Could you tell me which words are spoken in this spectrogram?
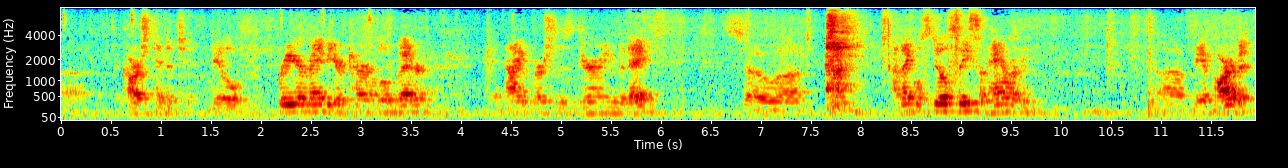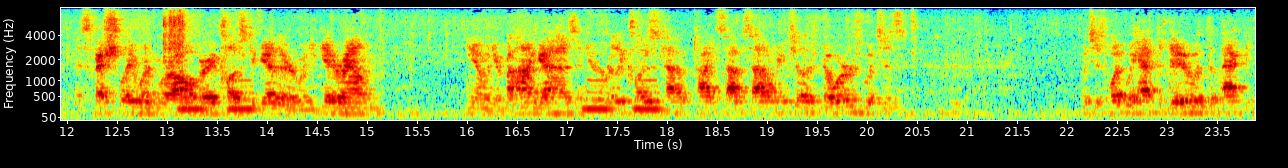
uh, the cars tend to be a little freer maybe or turn a little better at night versus during the day. So uh, I think we'll still see some handling uh, be a part of it, especially when we're all very close together. When you get around, you know, when you're behind guys and you're really close, tight, tight side to side on each other's doors, which is which is what we have to do with the package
